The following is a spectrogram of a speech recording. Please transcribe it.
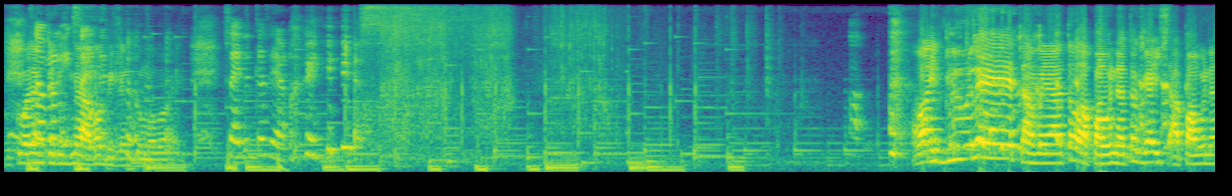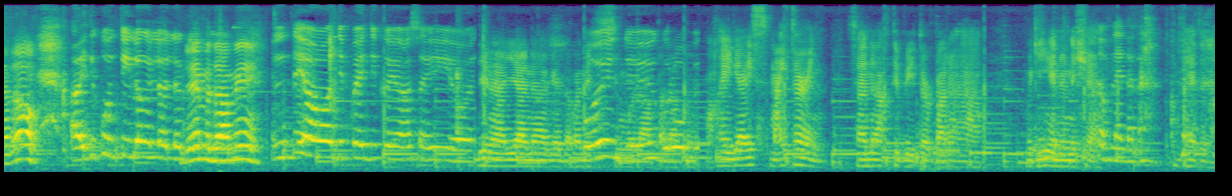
Hindi ko alam, tulog na ako, biglang gumawa eh. Excited kasi ako eh. Yes! White glue ulit! Tama yan to, apaw na to guys, apaw na to. Ay, di konti lang Hindi, ilalagay. madami. Hindi ako, di pwede kaya sa'yo yun. Dinaya na agad ako Uy, nagsisimula hindi, pa lang. grabe. Okay guys, my turn. Sana activator para maging ano na siya. Kompleto na. Kompleto na.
